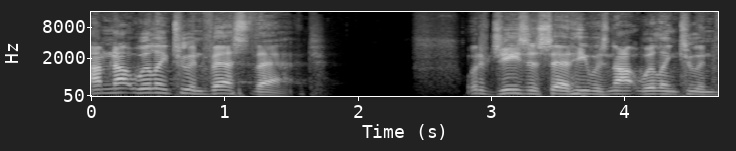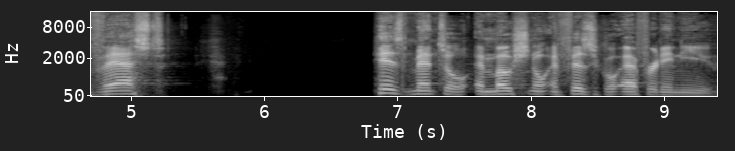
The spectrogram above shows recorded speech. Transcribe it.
I'm not willing to invest that. What if Jesus said he was not willing to invest his mental, emotional, and physical effort in you?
